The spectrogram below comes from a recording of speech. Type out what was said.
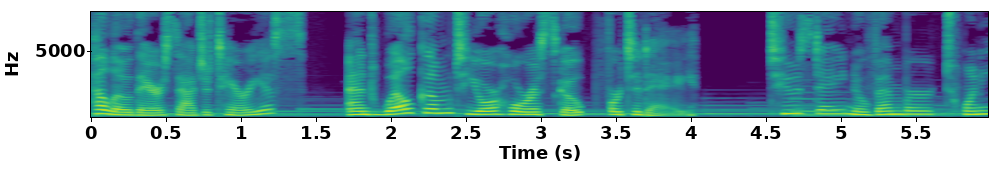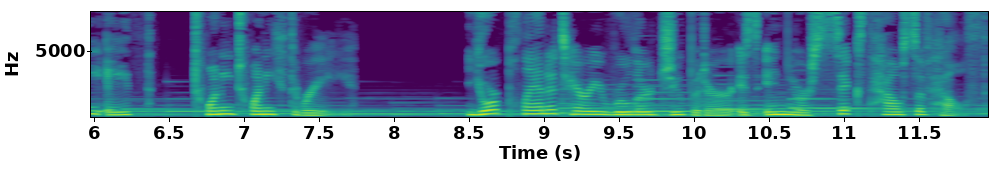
Hello there, Sagittarius, and welcome to your horoscope for today, Tuesday, November 28th, 2023. Your planetary ruler Jupiter is in your sixth house of health.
